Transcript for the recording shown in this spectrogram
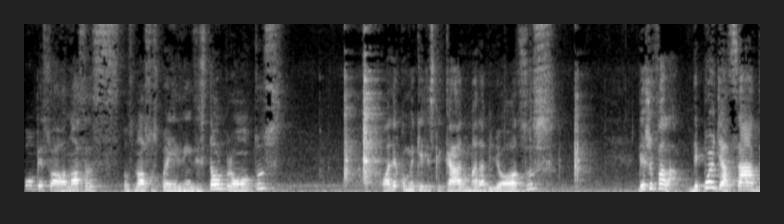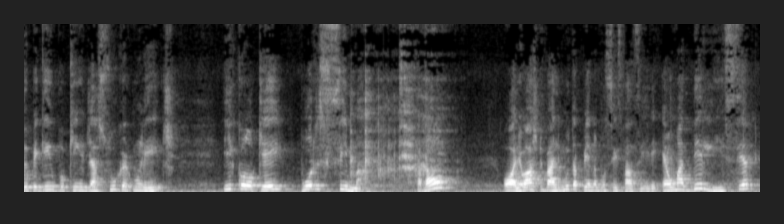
Bom, pessoal, nossas, os nossos pãezinhos estão prontos. Olha como é que eles ficaram maravilhosos. Deixa eu falar. Depois de assado, eu peguei um pouquinho de açúcar com leite e coloquei por cima, tá bom? Olha, eu acho que vale muito a pena vocês fazerem. É uma delícia.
